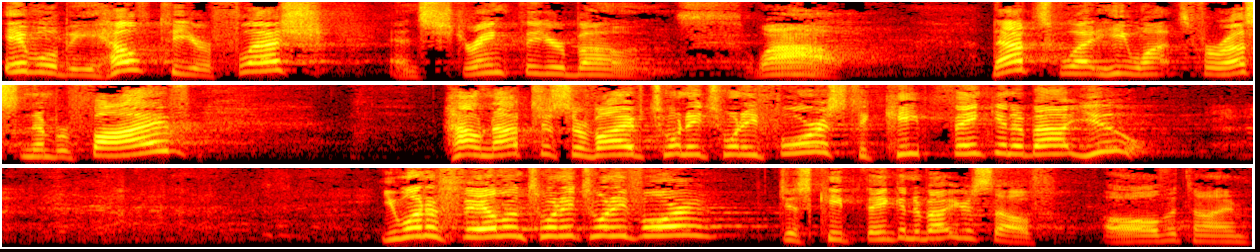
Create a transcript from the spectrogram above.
It will be health to your flesh and strength to your bones. Wow. That's what he wants for us. Number five, how not to survive 2024 is to keep thinking about you. You want to fail in 2024? Just keep thinking about yourself. all the time.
